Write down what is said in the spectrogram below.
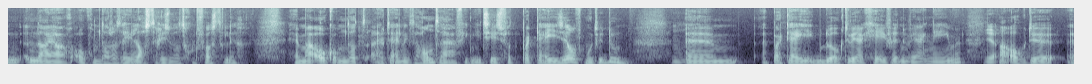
nou ja, ook omdat het heel lastig is om dat goed vast te leggen. En maar ook omdat uiteindelijk de handhaving iets is wat partijen zelf moeten doen. Mm. Um, partijen, ik bedoel ook de werkgever en de werknemer. Maar ook de, uh,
